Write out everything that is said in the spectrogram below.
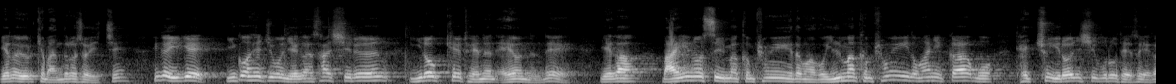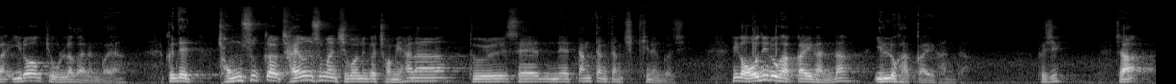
얘가 이렇게 만들어져 있지? 그러니까 이게 이거 해주면 얘가 사실은 이렇게 되는 애였는데 얘가 마이너스 1만큼 평행이동하고 1만큼 평행이동하니까 뭐 대충 이런 식으로 돼서 얘가 이렇게 올라가는 거야. 근데 정수값 자연수만 집어넣으니까 점이 하나, 둘, 셋, 넷 땅땅땅 찍히는 거지. 그러니까 어디로 가까이 간다? 1로 가까이 간다. 그지? 자,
